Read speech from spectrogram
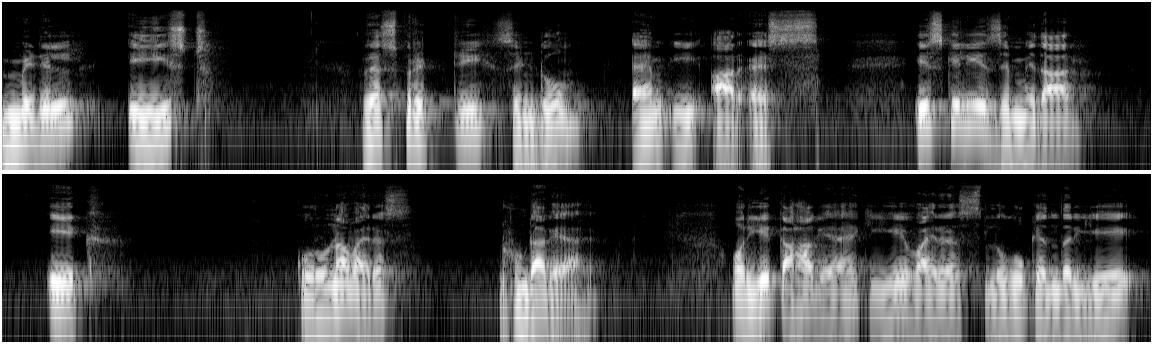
Middle East respiratory syndrome M E R S इसके लिए ज़िम्मेदार एक कोरोना वायरस ढूंढा गया है। और ये कहा गया है कि ये वायरस लोगों के अंदर ये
